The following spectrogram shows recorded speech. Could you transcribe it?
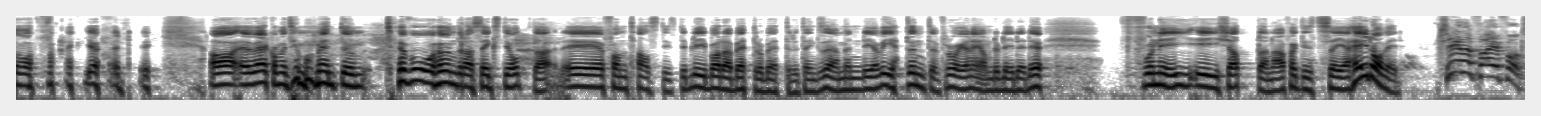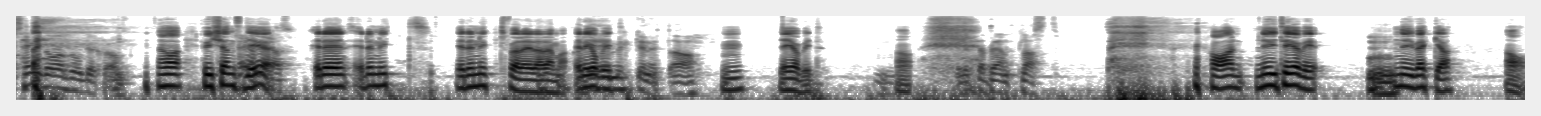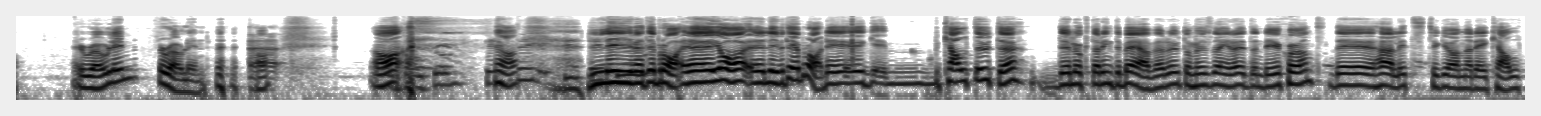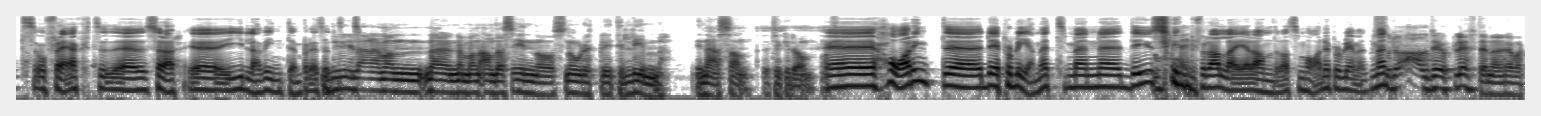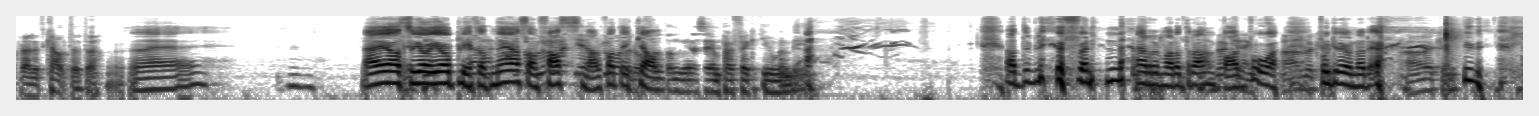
Alltså vad fan gör du? Ja, eh, välkommen till Momentum 268. Det är fantastiskt. Det blir bara bättre och bättre tänkte jag säga, men jag vet inte. Frågan är om det blir det. det. Får ni i chattarna faktiskt säga hej David? Tjena Firefox! Hej då Google Chrome. Ja, hur känns Hej, det? Är det, är det nytt? Är det nytt för dig där hemma? Är det Det är jobbigt? mycket nytt, ja. Mm, det är jobbigt. Ja. Det luktar bränt plast. ja, ny tv, Mm. ny vecka. Ja. Rolling, rolling. ja. Eh, ja. Ja. Livet är bra. Eh, ja, eh, livet är bra. Det är kallt ute. Det luktar inte bäver utomhus längre. utan Det är skönt. Det är härligt tycker jag när det är kallt och fräscht. Sådär. Jag gillar vintern på det Du sättet. gillar när man, när, när man andas in och snoret blir till lim i näsan. Det tycker om? Eh, har inte det problemet, men eh, det är ju synd för alla er andra som har det problemet. Så Men du har aldrig upplevt det när det har varit väldigt kallt ute? nej. Nej, alltså jag har upplevt att näsan fastnar för att det är kallt. Andreas är en perfekt human being. Att du blir förnärmad och trampad på Ja, på grund av det. Ja.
